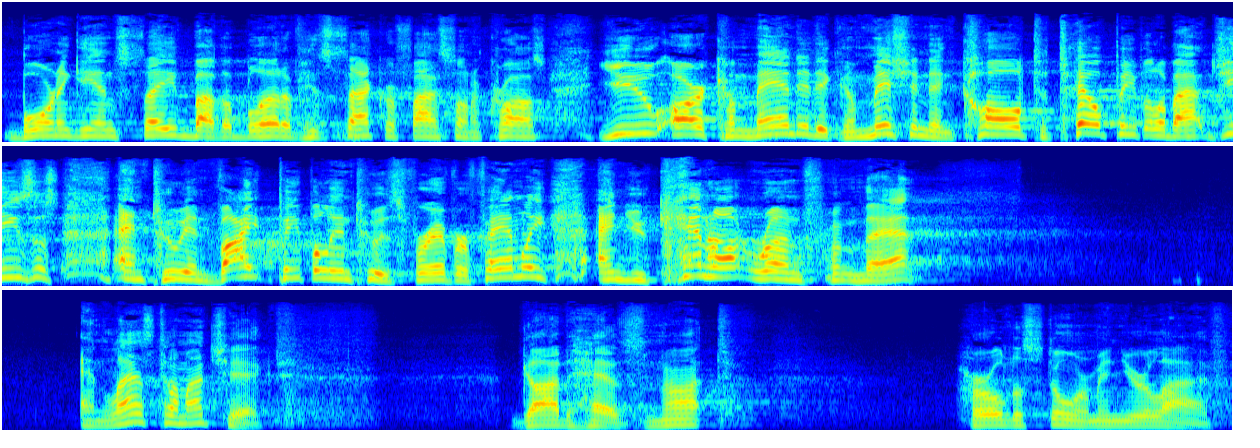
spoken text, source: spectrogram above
born again, saved by the blood of his sacrifice on a cross. You are commanded and commissioned and called to tell people about Jesus and to invite people into his forever family, and you cannot run from that. And last time I checked, God has not hurled a storm in your life,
